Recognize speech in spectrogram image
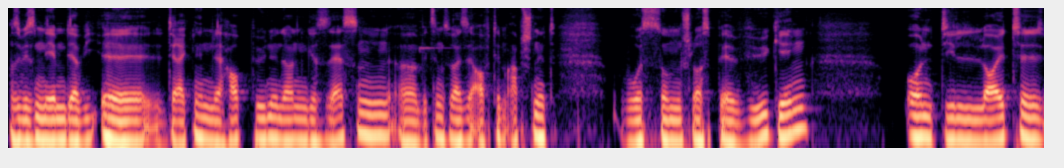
Also wir sind neben der, äh, direkt neben der Hauptbühne dann gesessen, äh, beziehungsweise auf dem Abschnitt, wo es zum Schloss Bellevue ging. Und die Leute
